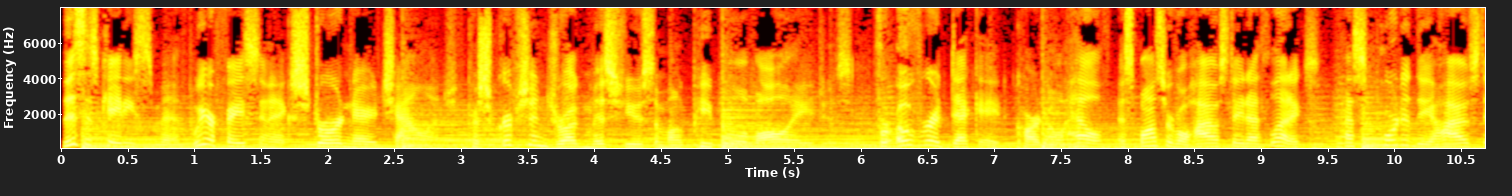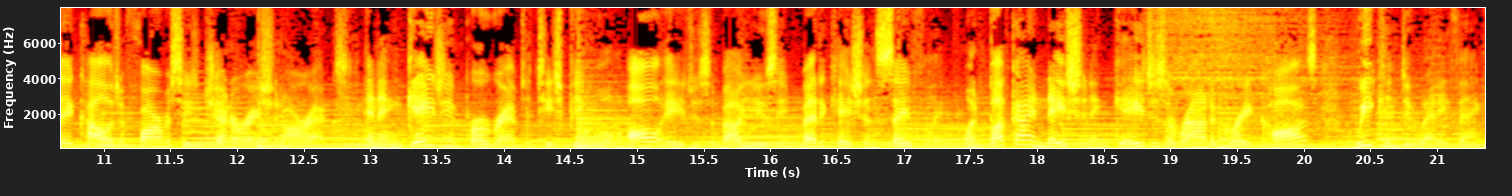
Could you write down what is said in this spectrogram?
This is Katie Smith. We are facing an extraordinary challenge prescription drug misuse among people of all ages. For over a decade, Cardinal Health, a sponsor of Ohio State Athletics, has supported the Ohio State College of Pharmacy's Generation RX, an engaging program to teach people of all ages about using medications safely. When Buckeye Nation engages around a great cause, we can do anything,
